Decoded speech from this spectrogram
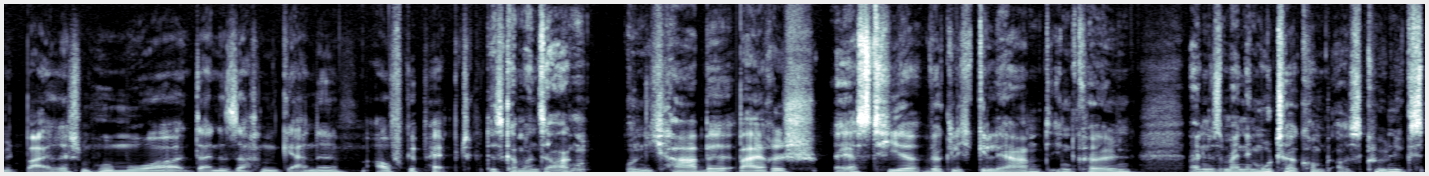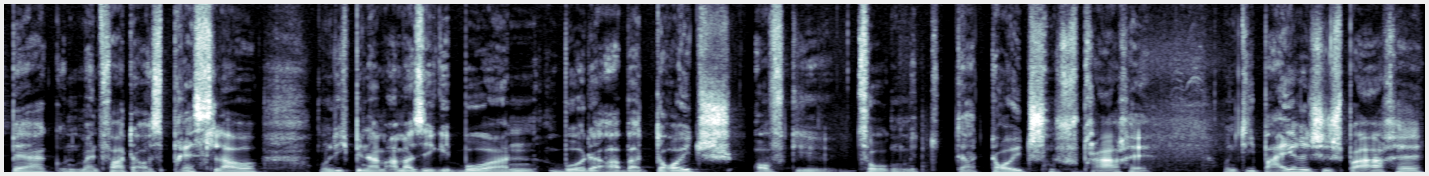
mit bayerischem Humor deine Sachen gerne aufgepeppt. Das kann man sagen. Und ich habe Bayerisch erst hier wirklich gelernt in Köln. Also meine Mutter kommt aus Königsberg und mein Vater aus Breslau. Und ich bin am Ammersee geboren, wurde aber deutsch aufgezogen mit der deutschen Sprache. Und die bayerische Sprache,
